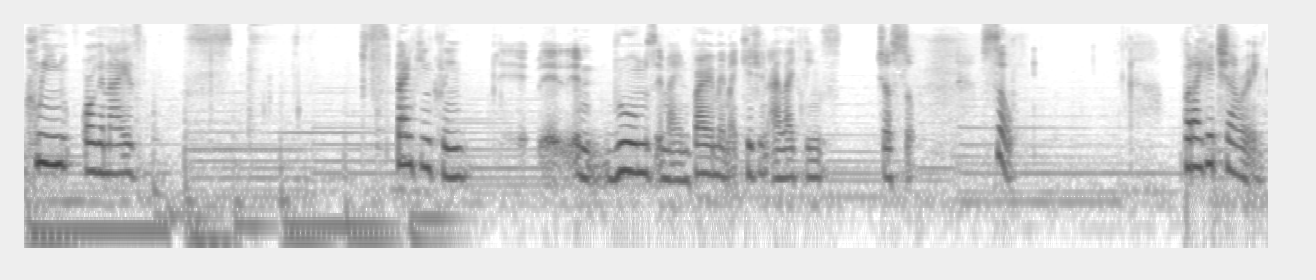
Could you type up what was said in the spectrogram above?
clean, organized, spanking clean eh, eh, in rooms, in my environment, my kitchen. I like things just so. So, but I hate showering,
